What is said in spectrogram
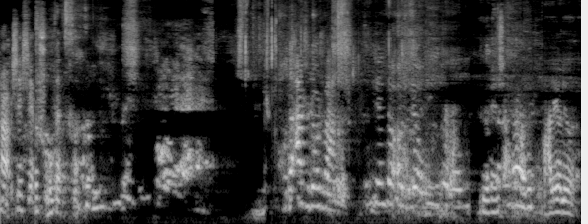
好，谢谢。薯粉丝，我的，二十六是吧？今天就二十六，有点少，滑溜溜的。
